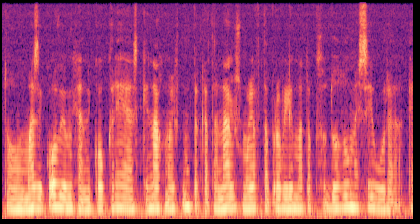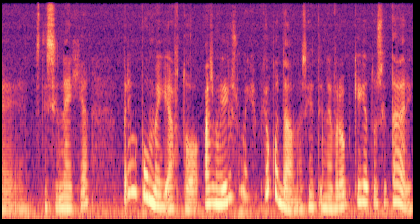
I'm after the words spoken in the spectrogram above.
το μαζικό βιομηχανικό κρέας και να έχουμε αυτή την υπερκατανάλωση με όλα αυτά τα προβλήματα που θα το δούμε σίγουρα ε, στη συνέχεια, πριν πούμε γι' αυτό, ας μιλήσουμε για πιο κοντά μας, για την Ευρώπη και για το σιτάρι.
